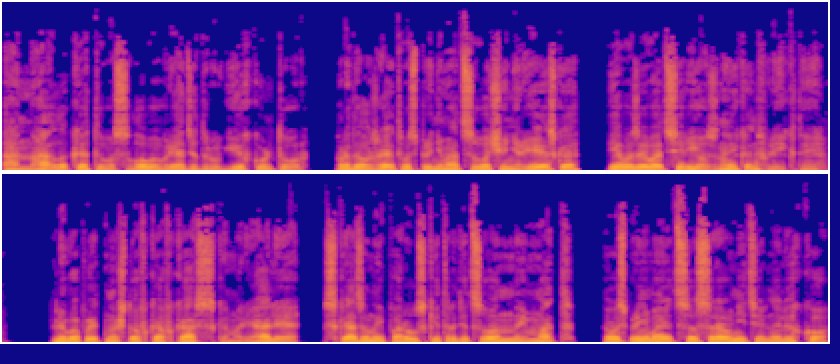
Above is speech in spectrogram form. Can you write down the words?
аналог этого слова в ряде других культур продолжает восприниматься очень резко и вызывать серьезные конфликты. Любопытно, что в кавказском ареале сказанный по-русски традиционный мат воспринимается сравнительно легко,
